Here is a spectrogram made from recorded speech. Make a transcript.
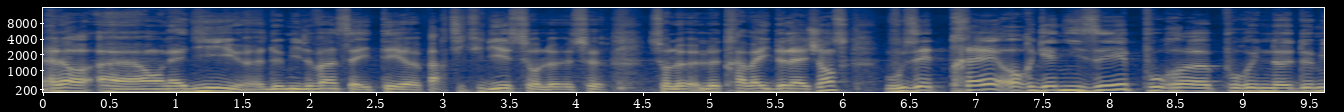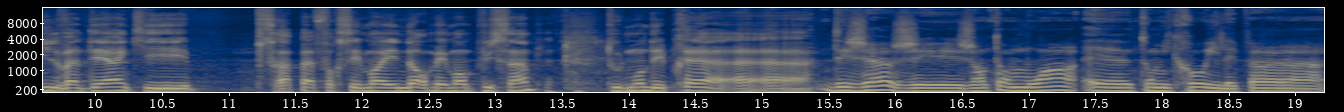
Alors, euh, on l'a dit, 2020, ça a été particulier sur le, sur le, le travail de l'agence. Vous êtes prêt, organisé pour, pour une 2021 qui sera pas forcément énormément plus simple. Tout le monde est prêt à. à... Déjà, j'entends moi, euh, ton micro, il est pas,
